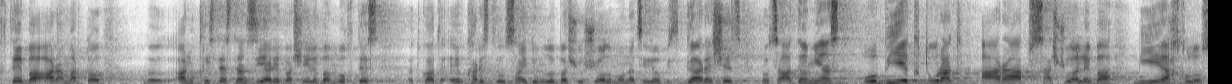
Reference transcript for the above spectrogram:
ხდება არა მარტო ანუ ქრისტესთან ზიარება შეიძლება მოხდეს თქვა ევქარისტიულ საიდუმლოებაში უშუალო მონაწილეობის გარეშეც, როცა ადამიანს ობიექტურად არ აქვს საშუალება მიეახლოს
